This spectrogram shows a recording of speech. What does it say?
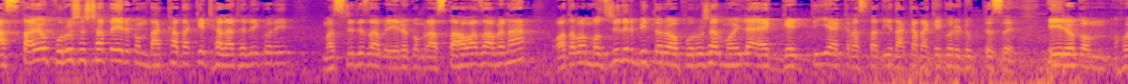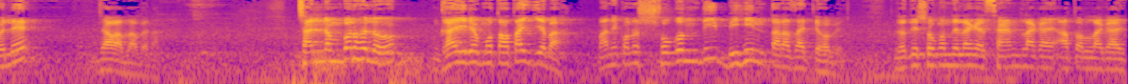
রাস্তায়ও পুরুষের সাথে এরকম ধাক্কা ধাক্কি ঠেলাঠেলি করে মসজিদে যাবে, এরকম রাস্তা হওয়া যাবে না। অথবা মসজিদের ভিতরেও পুরুষ আর মহিলা এক গেট দিয়ে, এক রাস্তা দিয়ে ধাক্কা ধাক্কি করে ঢুকতেছে। এইরকম হলে যাওয়া যাবে না। চার নম্বর হলো গাইরে মোতাইয়েবা মানে কোনো সুগন্ধি বিহীন তারা যাইতে হবে। যদি সুগন্ধি লাগায় স্যান্ড লাগায়, আতর লাগায়,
